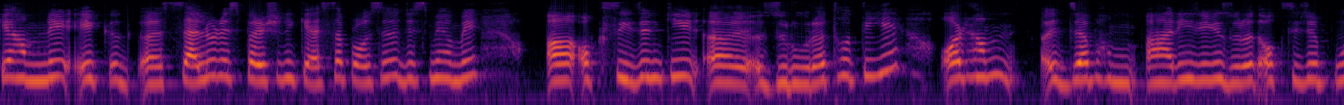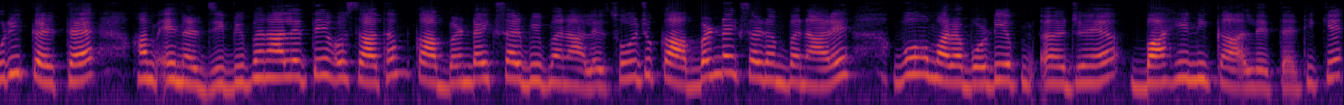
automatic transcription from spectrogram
कि हमने एक सेलो रेस्पिरेशन एक ऐसा प्रोसेस है जिसमें हमें ऑक्सीजन की ज़रूरत होती है और हम जब हमारी ये ज़रूरत ऑक्सीजन पूरी करता है, हम एनर्जी भी बना लेते हैं और साथ हम कार्बन डाइऑक्साइड भी बना लेते हैं। सो जो कार्बन डाइऑक्साइड हम बना रहे हैं, वो हमारा बॉडी जो है, बाहर निकाल देता है, ठीक है?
